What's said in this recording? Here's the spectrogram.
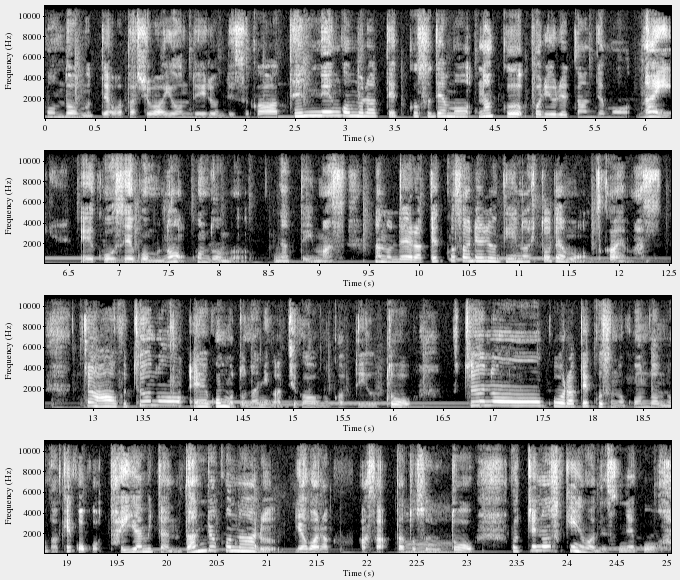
コンドームって私は呼んでいるんですが、天然ゴムラテックスでもなく、ポリウレタンでもない、えー、合成ゴムのコンドームになっています。なので、ラテックスアレルギーの人でも使えます。じゃあ、普通の、えー、ゴムと何が違うのかっていうと、通のこうラテックスのコンドームが結構こうタイヤみたいな弾力のある柔らかさだとすると、こっちのスキンはですね、こう歯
